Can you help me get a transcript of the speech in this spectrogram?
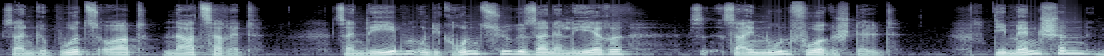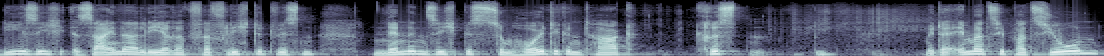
sein Geburtsort Nazareth. Sein Leben und die Grundzüge seiner Lehre seien nun vorgestellt. Die Menschen, die sich seiner Lehre verpflichtet wissen, nennen sich bis zum heutigen Tag Christen. Mit der Emanzipation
